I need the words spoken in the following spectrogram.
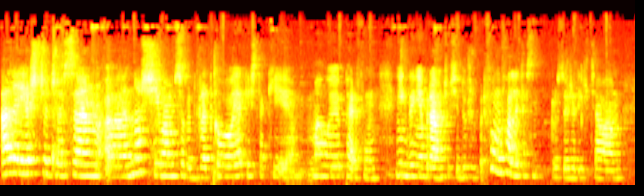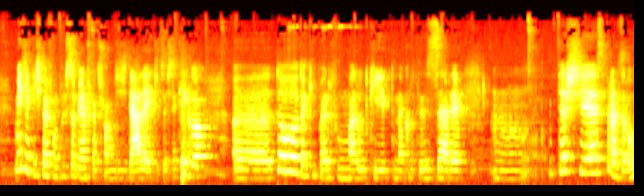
ale jeszcze czasem y, nosiłam sobie dodatkowo jakiś taki mały perfum. Nigdy nie brałam oczywiście dużych perfumów, ale czasem po prostu jeżeli chciałam mieć jakiś perfum przy sobie, na przykład szłam gdzieś dalej czy coś takiego, y, to taki perfum malutki, ten akurat jest Zary, mm, też się sprawdzał.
